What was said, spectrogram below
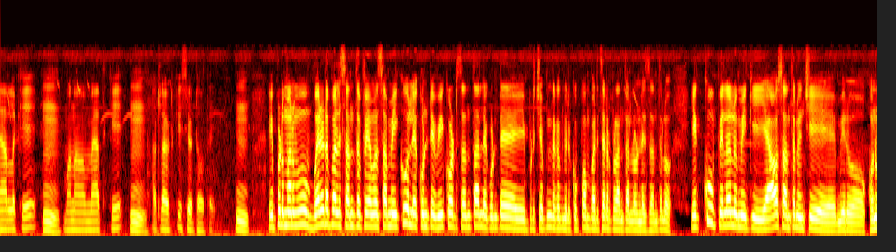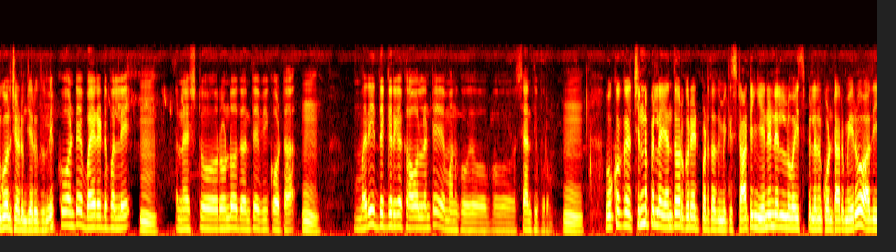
నేలకి మన మేతకి అట్లాంటికి సెట్ అవుతాయి. ఇప్పుడు మనము బైరడపల్లి సంత ఫేమసా మీకు? లేకుంటే వీకోట సంత? లేకుంటే ఇప్పుడు చెప్పిన మీరు కుప్పం పరిసర ప్రాంతాల్లో ఉండే సంతలో ఎక్కువ పిల్లలు మీకు ಯಾವ సంత నుంచి మీరు కొనుగోలు చేయడం జరుగుతుంది? ఎక్కువ అంటే బైరెడ్డిపల్లి నెక్స్ట్ రెండోది అంటే వీకోట. మరీ దగ్గరగా కావాలంటే మనకు శాంతిపురం. ఒక్కొక్క చిన్న పిల్ల ఎంతవరకు రేట్ పడుతుంది మీకు? స్టార్టింగ్ ఎన్ని నెలల వయసు పిల్లని కొంటారు మీరు? అది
